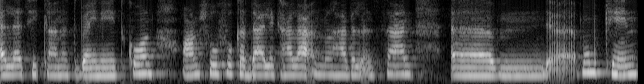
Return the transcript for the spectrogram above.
التي كانت بيناتكم وعم شوفوا كذلك على أنه هذا الإنسان ممكن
